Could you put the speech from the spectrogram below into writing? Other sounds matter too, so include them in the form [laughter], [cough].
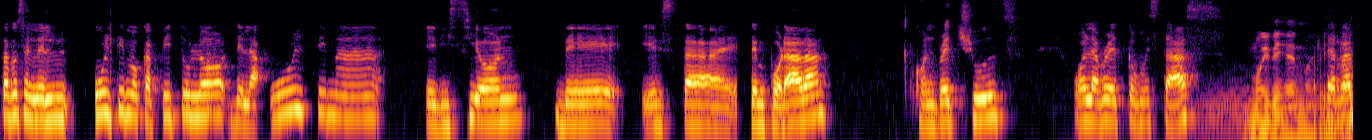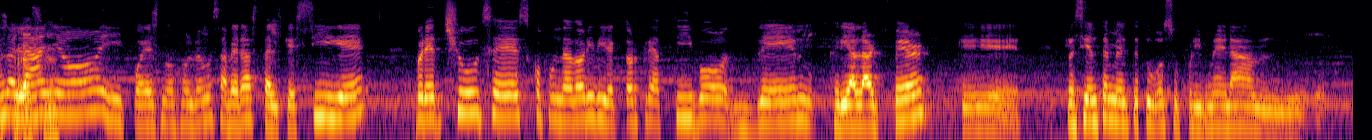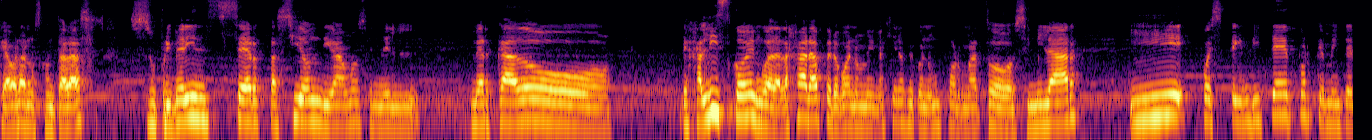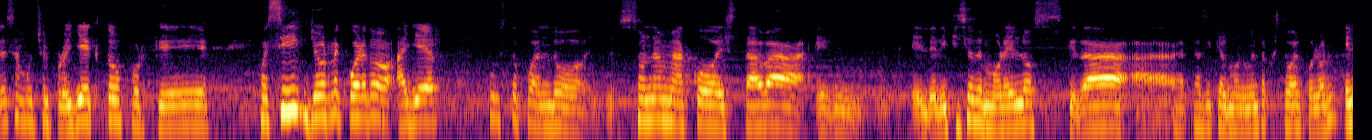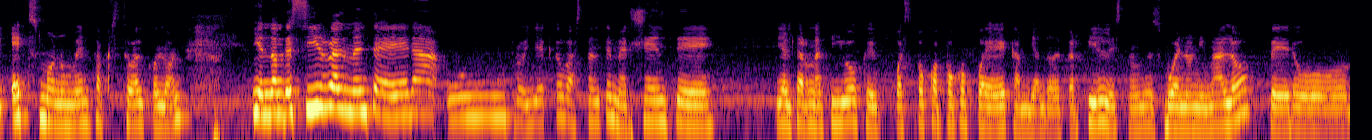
Estamos en el último capítulo de la última edición de esta temporada con Brett Schultz. Hola Brett, ¿cómo estás? Muy bien, María. Cerrando el año y pues nos volvemos a ver hasta el que sigue. Brett Schultz es cofundador y director creativo de Serial Art Fair, que recientemente tuvo su primera, mm, que ahora nos contarás, su primera insertación, digamos, en el mercado de Jalisco, en Guadalajara, pero bueno, me imagino que con un formato similar. Y pues te invité porque me interesa mucho el proyecto, porque pues sí, yo recuerdo ayer, justo cuando Zona Maco estaba en el edificio de Morelos que da a, casi que al monumento a Cristóbal Colón, el ex monumento a Cristóbal Colón, [laughs] y en donde sí realmente era un proyecto bastante emergente y alternativo que pues poco a poco fue cambiando de perfil, esto no es bueno ni malo, pero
